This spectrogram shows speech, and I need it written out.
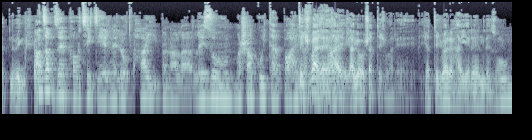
գտնվին։ Անձամբ ձեր փորձից ելնելով հայ բնալը, լեզուն, մշակույթը պահել։ Դժվար է, այո, շատ դժվար է։ Շատ դժվար է հայերեն լեզուն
